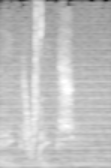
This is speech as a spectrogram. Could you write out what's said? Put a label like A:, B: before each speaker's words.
A: anxious.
